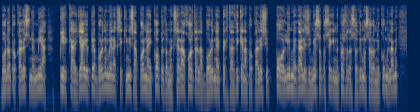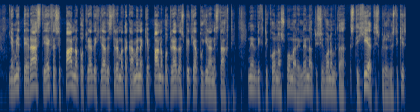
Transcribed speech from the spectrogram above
μπορεί να προκαλέσουν μια πυρκαγιά η οποία μπορεί να, να ξεκινήσει από ένα οικόπεδο με ξερά χόρτα, αλλά μπορεί να επεκταθεί και να προκαλέσει πολύ μεγάλες ζημιέ όπως έγινε πρόσφατα στο Δήμο Σαρονικού. Μιλάμε για μια τεράστια έκταση πάνω από 30.000 στρέμματα καμένα και πάνω από 30 σπίτια που γίνανε στάχτη. Είναι ενδεικτικό να σου πω, Μαριλένα, ότι σύμφωνα με τα στοιχεία της πυροσβεστικής,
